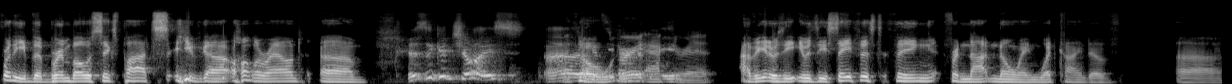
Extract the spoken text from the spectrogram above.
for the the Brembo six pots you've got all around. Um, this is a good choice. Uh, So- it's very not- accurate. I think it was the it was the safest thing for not knowing what kind of uh,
